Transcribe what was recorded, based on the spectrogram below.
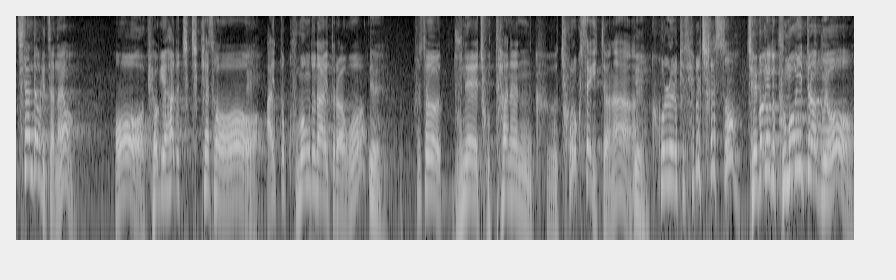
칠한다고 그랬잖아요. 어 벽이 하도 칙칙해서 네. 아예 또 구멍도 나 있더라고. 네. 그래서 눈에 좋다는 그 초록색 있잖아. 네. 그걸로 이렇게 색을 칠했어. 제 방에도 구멍이 있더라고요.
